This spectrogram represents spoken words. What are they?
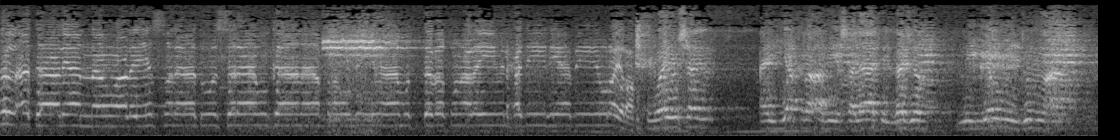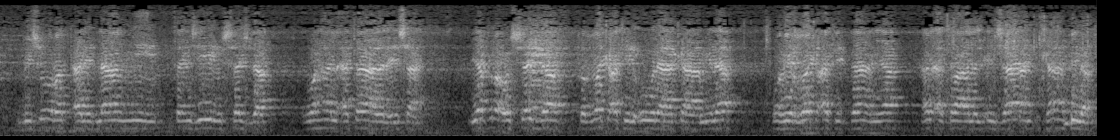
هل أتى لأنه عليه الصلاة والسلام كان يقرأ بهما متفق عليه من حديث أبي هريرة. ويسن أن يقرأ في صلاة الفجر من يوم الجمعة بسورة ألف لام تنزيل السجدة وهل أتى على الإنسان؟ يقرأ السجدة في الركعة الأولى كاملة وفي الركعة الثانية هل أتى على الإنسان كاملة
